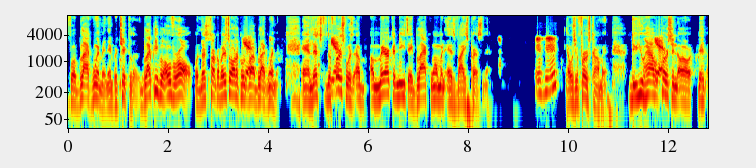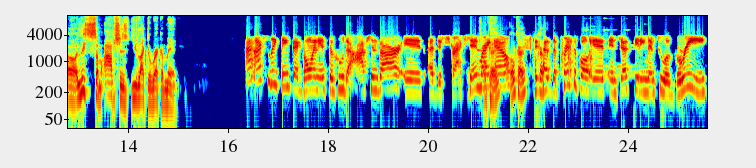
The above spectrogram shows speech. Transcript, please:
For black women in particular, black people overall, but let's talk about this article yeah. about black women. And let's, the first was uh, America needs a black woman as vice president. Mm-hmm. That was your first comment. Do you have a person or uh, uh, at least some options you'd like to recommend? I think that going into who the options are is a distraction right okay. now. Okay. Because okay. the principle is in just getting them to agree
